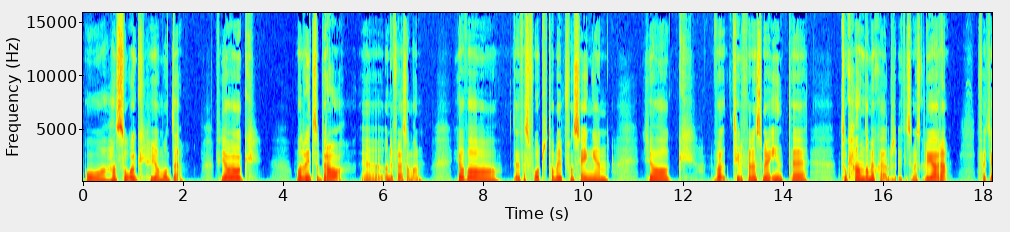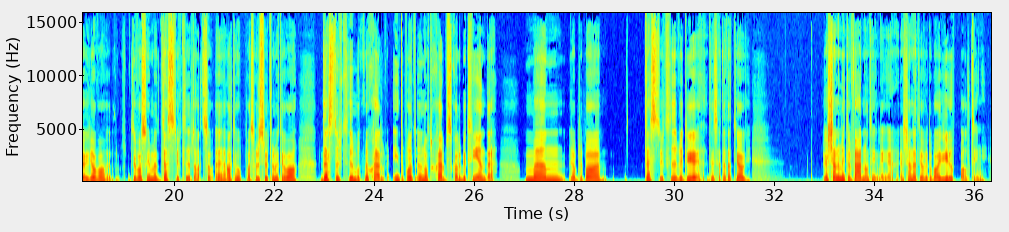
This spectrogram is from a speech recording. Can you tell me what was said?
Och han såg hur jag mådde. För jag mådde väl inte så bra eh, under förra sommaren. Jag var, det var svårt att ta mig upp från sängen. Jag, det var tillfällen som jag inte tog hand om mig själv riktigt som jag skulle göra. För att jag, jag var, det var så himla destruktivt alltså, eh, alltihopa. Så det slutade med att jag var destruktiv mot mig själv. Inte på ett, något självskadebeteende Men jag blev bara destruktiv i det, det sättet att jag jag kände mig inte värd någonting längre. Jag kände att jag ville bara ge upp allting.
